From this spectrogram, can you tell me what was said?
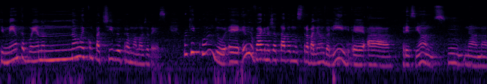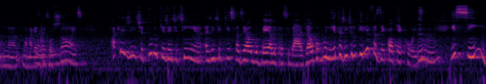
Pimenta Bueno não é compatível para uma loja dessa. Porque quando é, eu e o Wagner já estávamos trabalhando ali é, há 13 anos, hum. na, na, na, na Magazine, Magazine Colchões, acredite, tudo que a gente tinha, a gente quis fazer algo belo para a cidade, algo bonito, a gente não queria fazer qualquer coisa. Uhum. E sim,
